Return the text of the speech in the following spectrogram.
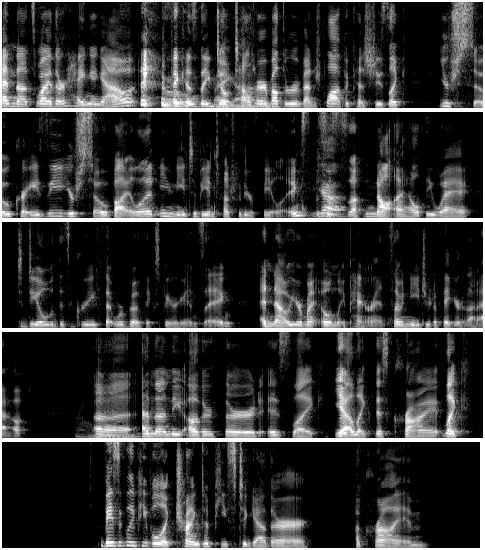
and that's why they're hanging out because Oh they don't tell her about the revenge plot because she's like you're so crazy you're so violent you need to be in touch with your feelings this Yeah. is uh, not a healthy way to deal with this grief that we're both experiencing. And now you're my only parent so i need you to figure that out. Oh, uh, and then the other third is like yeah like this crime like basically people like trying to piece together a crime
